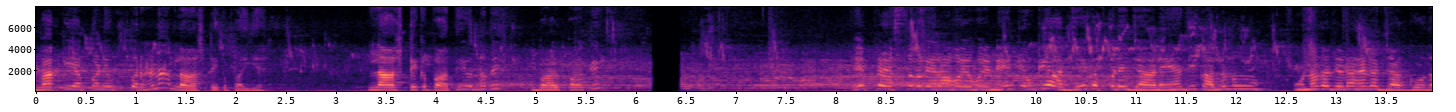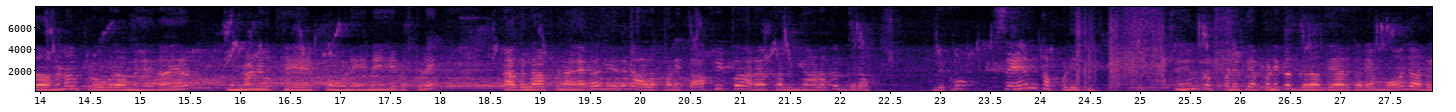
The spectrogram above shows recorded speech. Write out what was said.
ਬਾਕੀ ਆਪਾਂ ਨੇ ਉੱਪਰ ਹਨਾ, ਲਾਸਟਿਕ ਪਾਈ ਹੈ। ਲਾਸਟਿਕ ਪਾਤੀ ਉਹਨਾਂ ਦੇ, ਵਾਲ ਪਾ ਕੇ। ਇਹ ਪ੍ਰੈਸ ਵਗੈਰਾ ਹੋਏ ਹੋਏ ਨੇ, ਕਿਉਂਕਿ ਅੱਜ ਇਹ ਕੱਪੜੇ ਜਾਣੇ ਆ ਜੀ ਕੱਲ ਨੂੰ ਉਹਨਾਂ ਦਾ ਜਿਹੜਾ ਹੈਗਾ ਜਾਗੋ ਦਾ ਹਨਾ ਪ੍ਰੋਗਰਾਮ ਹੈਗਾ ਆ, ਉਹਨਾਂ ਨੇ ਉੱਥੇ ਪਾਉਣੇ ਨੇ ਇਹ ਕੱਪੜੇ। ਅਗਲਾ ਆਪਣਾ ਹੈਗਾ ਜੀ, ਇਹਦੇ ਨਾਲ ਆਪਾਂ ਨੇ ਕਾਫੀ ਭਾਰਾ ਕਲੀਆਂ ਵਾਲਾ ਘੱਗਰਾ। ਦੇਖੋ ਸੇਮ ਕੱਪੜੇ ਤੇ ਸੇਮ ਕੱਪੜੇ ਤੇ ਆਪਣੇ ਘੱਗਰਾ ਤਿਆਰ ਕਰਿਆ, ਬਹੁਤ ਜ਼ਿਆਦਾ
